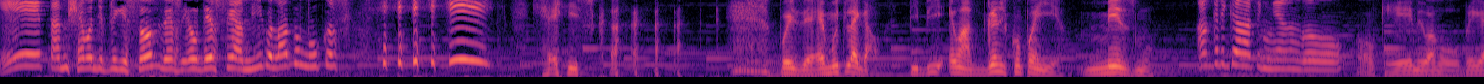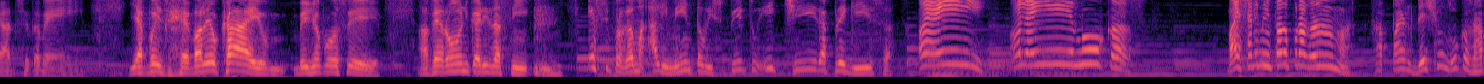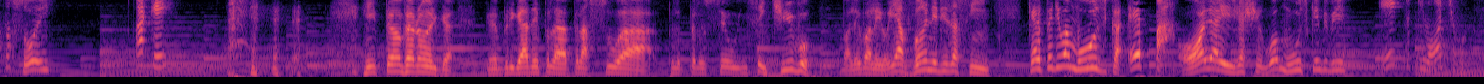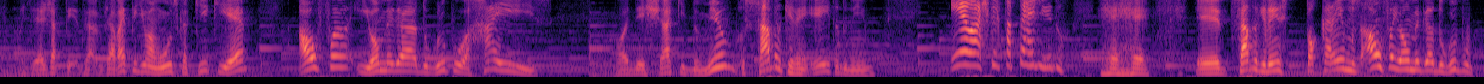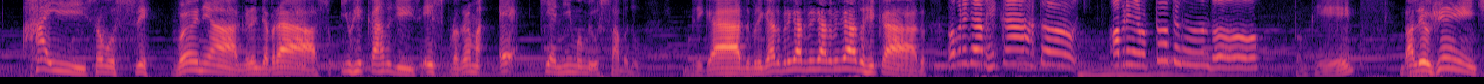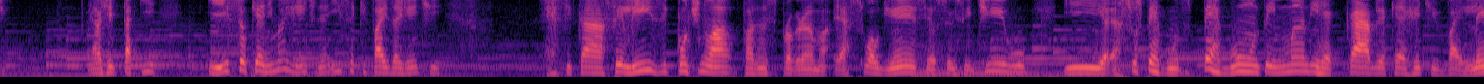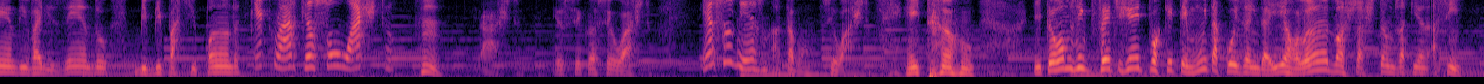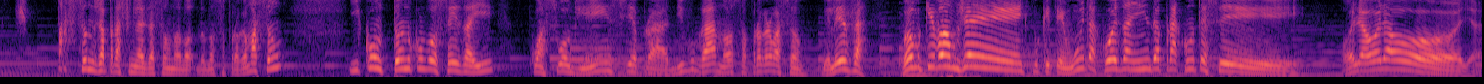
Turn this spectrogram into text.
Eita, me chama de preguiçoso, eu devo ser amigo lá do Lucas. Que é isso, cara? Pois é, é muito legal. Bibi é uma grande companhia, mesmo. Obrigado, Nhango. Ok, meu amor, obrigado você também. E é, pois é, valeu, Caio. Beijão pra você. A Verônica diz assim: Esse programa alimenta o espírito e tira a preguiça. Olha aí, olha aí, Lucas. Vai se alimentar do programa. Rapaz, deixa o Lucas, já passou, hein? Ok. Então, Verônica, obrigado aí pela, pela sua, pelo, pelo seu incentivo. Valeu, valeu. E a Vânia diz assim: Quero pedir uma música. Epa, olha aí, já chegou a música, hein, Bibi? Eita, que ótimo. Pois é, já, já- vai pedir uma música aqui que é Alfa e Ômega do grupo Raiz. Pode deixar que domingo, sábado que vem, eita, domingo. Eu acho que ele tá perdido. É, é, sábado que vem tocaremos Alfa e Ômega do grupo Raiz pra você. Vânia, grande abraço. E o Ricardo diz: Esse programa é que anima o meu sábado. Obrigado, obrigado, obrigado, obrigado, obrigado, Ricardo. Obrigado, Ricardo. Obrigado a todo mundo. Ok? Valeu, gente! A gente tá aqui e isso é o que anima a gente, né? Isso é que faz a gente é, ficar feliz e continuar fazendo esse programa. É a sua audiência, é o seu incentivo e as suas perguntas. Perguntem, mandem recado, é que a gente vai lendo e vai dizendo, Bibi participando. É claro que eu sou o astro. Hum, astro. Eu sei qual é o seu astro. Eu sou mesmo. Ah, tá bom, seu astro. Então, então vamos em frente, gente, porque tem muita coisa ainda aí rolando. Nós já estamos aqui, assim, passando já para a finalização da, no- da nossa programação e contando com vocês aí, com a sua audiência, para divulgar a nossa programação, beleza? Vamos que vamos, gente, porque tem muita coisa ainda para acontecer. Olha, olha, olha.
